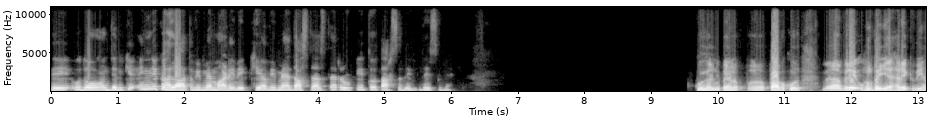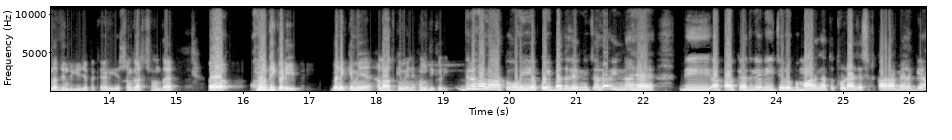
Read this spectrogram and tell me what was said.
ਤੇ ਉਦੋਂ ਜਾਣੀ ਕਿ ਇੰਨੇ ਕੁ ਹਾਲਾਤ ਵੀ ਮੈਂ ਮਾੜੇ ਵੇਖੇ ਆ ਵੀ ਮੈਂ 10 10 ਦਿਨ ਰੋਟੀ ਤੋਂ ਤਰਸਦੇ ਹੁੰਦੇ ਸੀ ਮੈਂ। ਕੋਈ ਗੱਲ ਨਹੀਂ ਭੈਣ, ਅਹ ਭਾਵੁਕ ਹੋ ਅਹ ਵੀਰੇ ਹੁੰਦਾ ਹੀ ਹੈ ਹਰ ਇੱਕ ਦੀ ਹਨਾ ਜ਼ਿੰਦਗੀ ਜੇ ਆਪਾਂ ਕਹਿ ਲਈਏ ਸੰਘਰਸ਼ ਹੁੰਦਾ ਹੈ। ਅਹ, ਹੁਣ ਦੀ ਘੜੀ ਭੈਣੇ ਕਿਵੇਂ ਹੈ? ਹਾਲਾਤ ਕਿਵੇਂ ਨੇ ਹੁਣ ਦੀ ਘੜੀ? ਵੀਰੇ ਹਾਲਾਤ ਉਹੀ ਆ ਕੋਈ ਬਦਲੇ ਨਹੀਂ ਚਲ ਇੰਨਾ ਹੈ ਵੀ ਆਪਾਂ ਕਹਿ ਦਈਏ ਵੀ ਚਲੋ ਬਿਮਾਰੀਆਂ ਤੋਂ ਥੋੜਾ ਜਿਹਾ ਛੁਟਕਾਰਾ ਮਿਲ ਗਿਆ।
